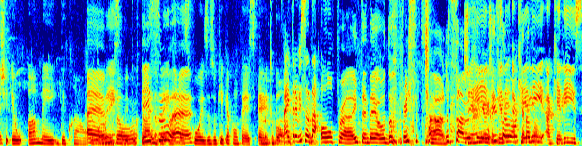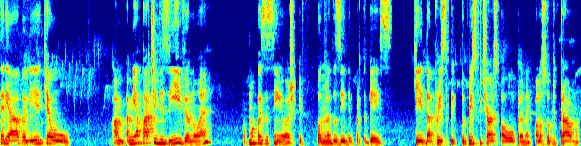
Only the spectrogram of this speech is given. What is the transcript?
Gente, eu amei The Crown. É, eu amei então, saber por trás isso é- das coisas, o que que acontece. É. Muito bom. A entrevista da Oprah, entendeu? Do Príncipe Charles, sabe? Gente, aquele, é cara aquele, aquele seriado ali que é o. A, a minha parte invisível, não é? Alguma coisa assim, eu acho que Hum. ficou traduzido em português. Que da príncipe, do Príncipe Charles com a Oprah, né? Que fala sobre trauma. Eu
